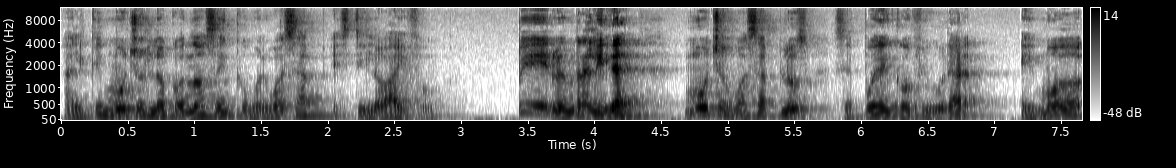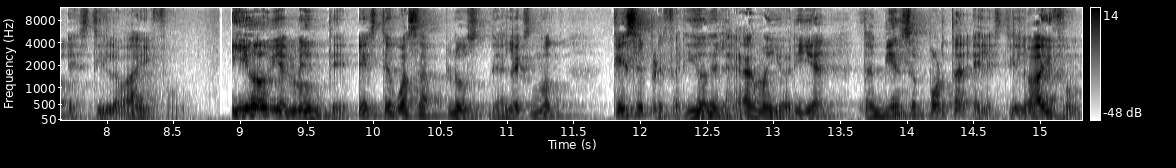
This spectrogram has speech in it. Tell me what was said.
al que muchos lo conocen como el WhatsApp estilo iPhone. Pero en realidad muchos WhatsApp Plus se pueden configurar en modo estilo iPhone. Y obviamente este WhatsApp Plus de AlexMod, que es el preferido de la gran mayoría, también soporta el estilo iPhone.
